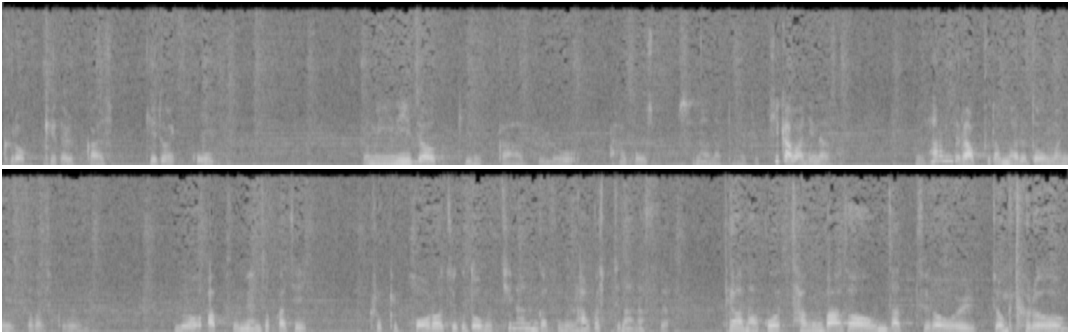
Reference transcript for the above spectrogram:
그렇게 될까 싶기도 했고 너무 인위적이니까 별로 하고 싶진 않았던 것 같아요. 티가 많이 나서. 사람들이 아프단 말을 너무 많이 했어가지고 별로 아프면서까지 그렇게 벌어지고 너무 티나는 가슴을 하고 싶진 않았어요. 태어나고 장 봐서 혼자 들어올 정도로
